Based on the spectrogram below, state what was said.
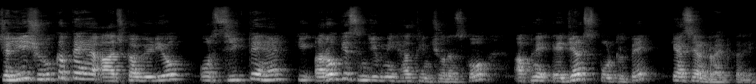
चलिए शुरू करते हैं आज का वीडियो और सीखते हैं कि आरोग्य संजीवनी हेल्थ इंश्योरेंस को अपने एजेंट्स पोर्टल पे कैसे अंडरराइट करें।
